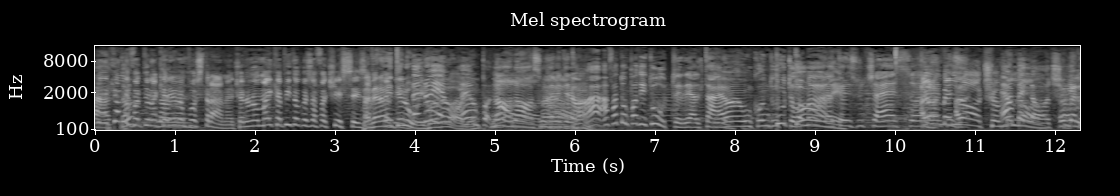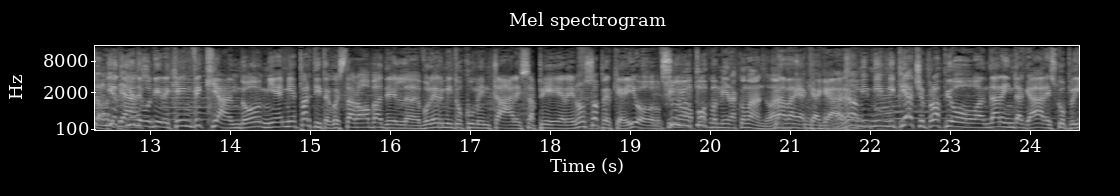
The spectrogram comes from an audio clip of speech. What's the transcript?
Esatto. DiCaprio ha fatto una No, carriera no. un po' strana, cioè non ho mai capito cosa facesse Ma veramente esattamente. lui? Beh, lui quello è, un- è un po'. No, no, No, assolutamente no. no. Ha, ha fatto un po' di tutto in realtà. È un Tutto conduttore, un male. attore di successo. È è un belloccio, un belloccio. Un Io, io devo dire che invecchiando mi è, mi è partita questa roba del volermi documentare, sapere, non so perché io Su YouTube, poco- mi raccomando. Eh. Ma vai a cagare. No, mi, mi- mi piace proprio andare a indagare, scoprire,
